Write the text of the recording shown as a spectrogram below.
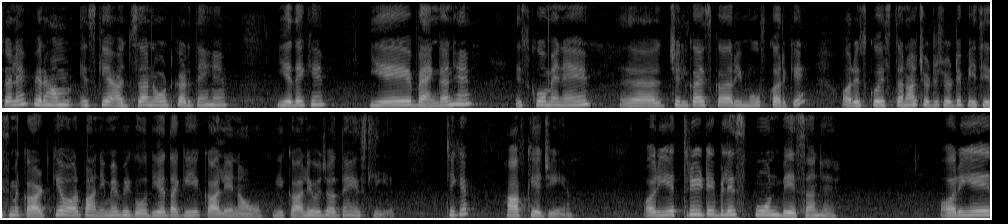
चलें, फिर हम इसके अज्जा नोट करते हैं। ये देखें, ये बैंगन है। इसको मैंने छिलका इसका रिमूव करके और इसको इस तरह छोटे छोटे पीसीस में काट के और पानी में भिगो दिया ताकि ये काले ना हो। ये काले हो जाते हैं इसलिए। ठीक है? हाफ़ के जी हैं। और ये थ्री टेबल स्पून बेसन है। और ये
